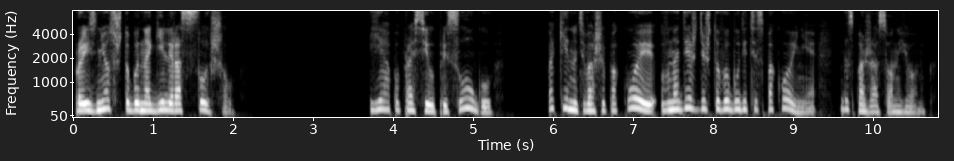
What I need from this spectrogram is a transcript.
произнес, чтобы Нагиль расслышал. «Я попросил прислугу покинуть ваши покои в надежде, что вы будете спокойнее, госпожа Сон Йонг».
